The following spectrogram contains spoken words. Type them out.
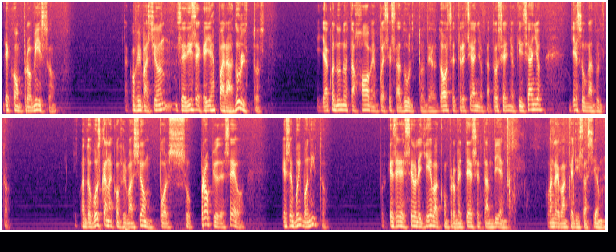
de compromiso, la confirmación se dice que ella es para adultos. Y ya cuando uno está joven, pues es adulto, de 12, 13 años, 14 años, 15 años, ya es un adulto. Y cuando buscan la confirmación por su propio deseo, eso es muy bonito, porque ese deseo le lleva a comprometerse también con la evangelización.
